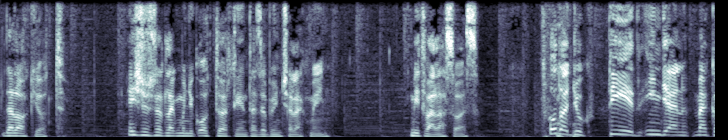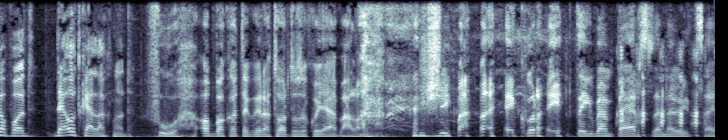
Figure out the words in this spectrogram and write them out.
de lakj ott. És esetleg mondjuk ott történt ez a bűncselekmény. Mit válaszolsz? Odaadjuk, tiéd, ingyen, megkapod, de ott kell laknod. Fú, abba a kategóriára tartozok, hogy elvállalom. Simán ekkora értékben, persze, ne viccelj.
